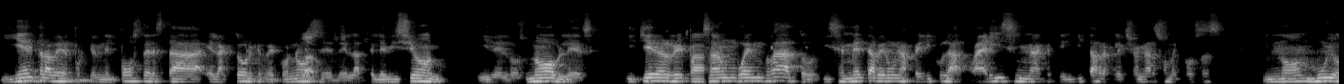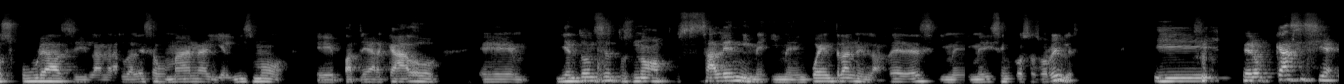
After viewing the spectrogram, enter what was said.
y entra a ver, porque en el póster está el actor que reconoce de la televisión y de los nobles y quiere re- pasar un buen rato y se mete a ver una película rarísima que te invita a reflexionar sobre cosas no muy oscuras y la naturaleza humana y el mismo eh, patriarcado. eh, y entonces, pues no, pues, salen y me, y me encuentran en las redes y me, y me dicen cosas horribles. Y, pero casi si, el-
